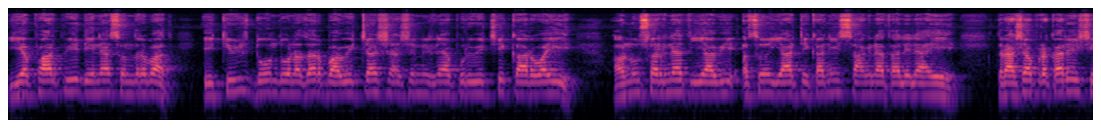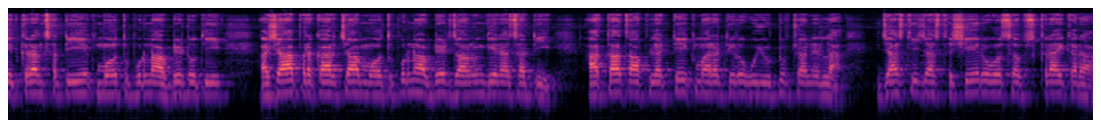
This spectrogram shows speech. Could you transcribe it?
एफ आर पी देण्यासंदर्भात एकवीस दोन दोन हजार बावीसच्या शासन निर्णयापूर्वीची कारवाई अनुसरण्यात यावी असं या ठिकाणी सांगण्यात आलेले आहे. तर अशा प्रकारे शेतकऱ्यांसाठी एक महत्त्वपूर्ण अपडेट होती. अशा प्रकारच्या महत्त्वपूर्ण अपडेट जाणून घेण्यासाठी आताच आपल्या टेक मराठी रघु यूट्यूब चॅनलला जास्तीत जास्त शेअर व सबस्क्राईब करा.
